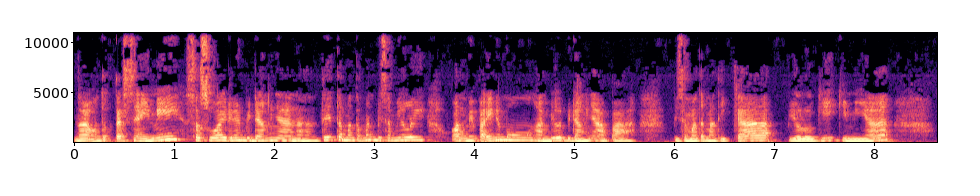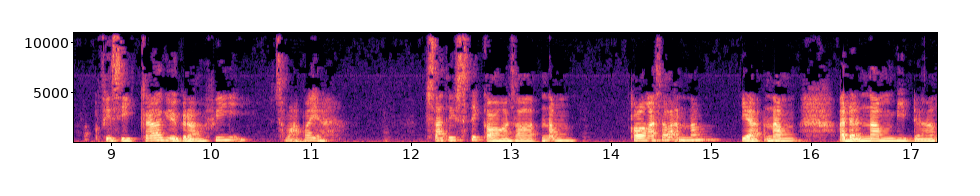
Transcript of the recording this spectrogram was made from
Nah, untuk tesnya ini sesuai dengan bidangnya. Nanti teman-teman bisa milih on MIPA ini mau mengambil bidangnya apa. Bisa matematika, biologi, kimia, fisika, geografi, sama apa ya? Statistik kalau nggak salah 6. Kalau nggak salah 6, ya 6. Ada 6 bidang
